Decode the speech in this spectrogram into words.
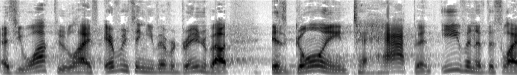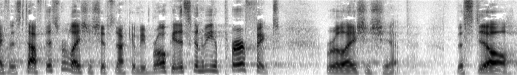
As you walk through life, everything you've ever dreamed about is going to happen, even if this life is tough. This relationship's not going to be broken. It's going to be a perfect relationship. But still,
